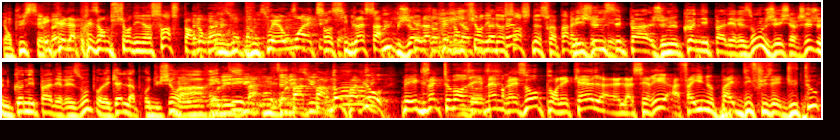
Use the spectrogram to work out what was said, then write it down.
Et en plus, c'est Et vrai. que la présomption d'innocence, pardon, Ben vous, pouvez au moins être sensible à ça, Oui, que la présomption d'innocence ne soit pas Mais respectée. je ne sais pas, je ne connais pas les raisons. J'ai cherché, je ne connais pas les raisons pour lesquelles la production Mais a arrêté. yeux, les pas- pardon, Non, Fabio, mais exactement Vous les mêmes raisons pour lesquelles la série a failli ne pas être diffusée du tout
